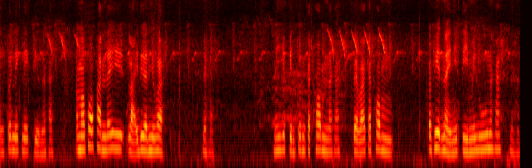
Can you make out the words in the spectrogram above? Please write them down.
ยังต้นเล็ก ๆ อยู่นะคะ เอามาเพาะพันธุ์ได้หลายเดือนอยู่ค่ะนะคะ นี่จะเป็นต้นกระท่อมนะคะ แต่ว่ากระท่อมประเภทไหนนี่ตีไม่รู้นะคะนะคะ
